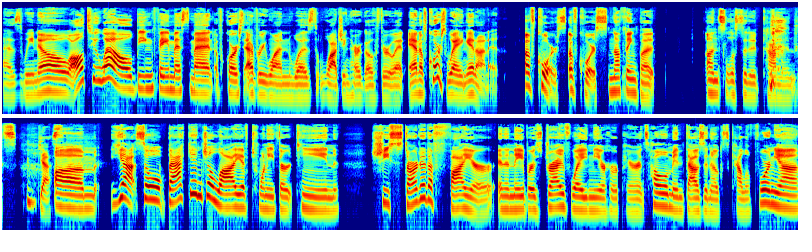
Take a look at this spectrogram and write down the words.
as we know all too well, being famous meant, of course, everyone was watching her go through it and, of course, weighing in on it. Of course, of course. Nothing but unsolicited comments. Yes. Um, yeah, so back in July of 2013, she started a fire in a neighbor's driveway near her parents' home in Thousand Oaks, California.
